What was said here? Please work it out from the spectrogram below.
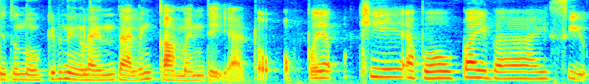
ചെയ്ത് നോക്കിയിട്ട് നിങ്ങൾ എന്തായാലും കമന്റ് ചെയ്യുക കേട്ടോ അപ്പോൾ ഓക്കെ അപ്പോൾ ബൈ ബൈ സി യു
